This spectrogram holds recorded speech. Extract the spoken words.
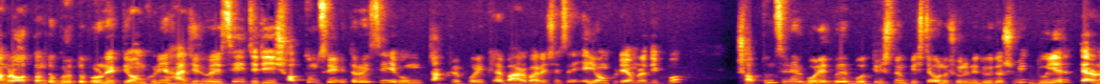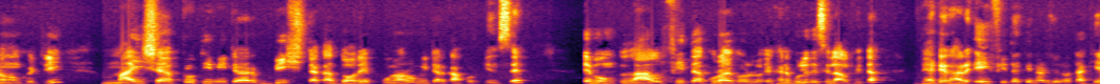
আমরা অত্যন্ত গুরুত্বপূর্ণ একটি অঙ্ক নিয়ে হাজির হয়েছি, যেটি সপ্তম শ্রেণীতে রয়েছে এবং চাকরির পরীক্ষায় বারবার এসেছে। এই অঙ্কটি আমরা দেখব। সপ্তম শ্রেণির গণিত বইয়ের বত্রিশ নং পৃষ্ঠা, অনুশীলনী দুই দশমিক দুই এর তেরো নং অঙ্কটি। মাইশা প্রতি মিটার বিশ টাকা দরে পনেরো মিটার কাপড় কিনছে এবং লাল ফিতা ক্রয় করল। এখানে বলে দিয়েছি লাল ফিতা। ভ্যাটের হার, এই ফিতা কেনার জন্য তাকে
